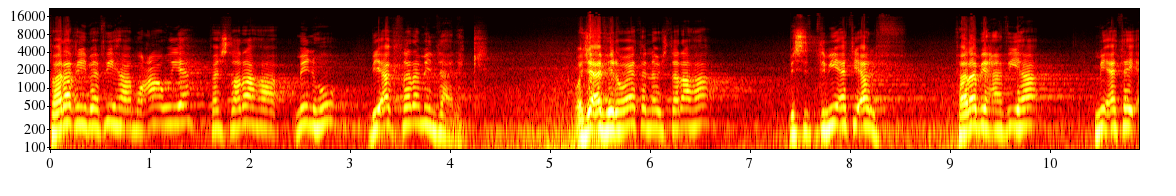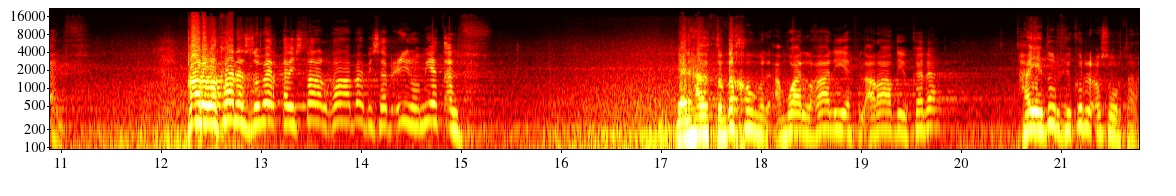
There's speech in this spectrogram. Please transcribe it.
فرغب فيها معاوية فاشتراها منه بأكثر من ذلك. وجاء في رواية أنه اشتراها بستمائة ألف فربح فيها مئتي ألف. قال وكان الزبير قد اشترى الغابة بسبعين ومئة ألف. يعني هذا التضخم الأموال الغالية في الأراضي وكذا هاي يدور في كل العصور ترى.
